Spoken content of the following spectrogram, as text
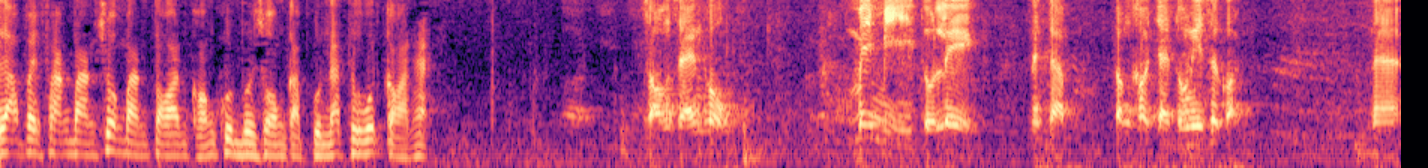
เราไปฟังบางช่วงบางตอนของคุณบุญทรงกับคุณนัทวุฒิก่อนฮะสองแสนหกไม่มีตัวเลขนะครับ ต้องเข้าใจตรงนี้ซะก่อนนะ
